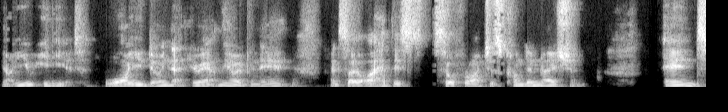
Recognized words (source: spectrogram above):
You know, you idiot, why are you doing that? You're out in the open air. And so I had this self-righteous condemnation. And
